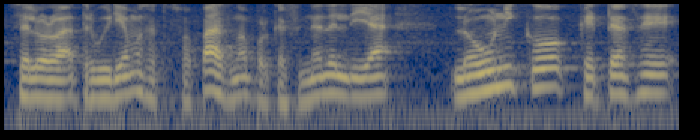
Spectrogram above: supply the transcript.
se lo atribuiríamos a tus papás, ¿no? Porque al final del día, lo único que te hace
